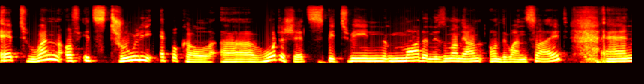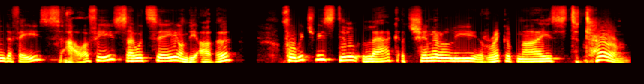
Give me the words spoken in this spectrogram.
At one of its truly epochal uh, watersheds between modernism on the, on, on the one side and a phase, our phase, I would say, on the other, for which we still lack a generally recognized term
